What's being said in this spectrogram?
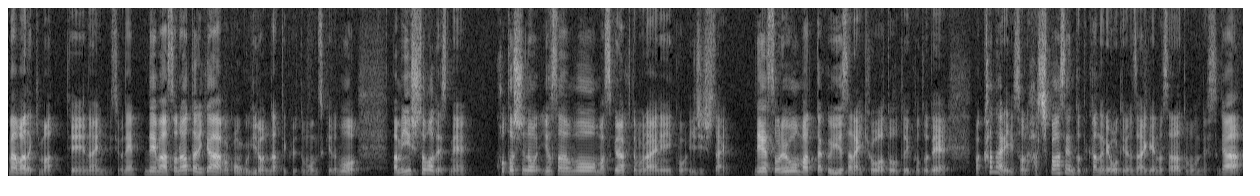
まあ、まだ決まってないんですよね。でまあそのあたりが今後議論になってくると思うんですけれども、まあ、民主党はですね今年の予算を、少なくとも来年以降維持したいでそれを全く許さない共和党ということで、まあ、かなりその8%ってかなり大きな財源の差だと思うんですがや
